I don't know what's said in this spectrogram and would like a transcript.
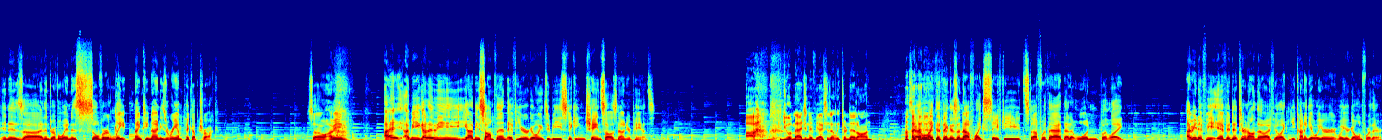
in his uh, and then drove away in his silver late 1990s Ram pickup truck. So I mean, I I mean you gotta be you gotta be something if you're going to be sticking chainsaws down your pants. Uh, could you imagine if you accidentally turned that on? See, I like to think there's enough like safety stuff with that that it wouldn't, but like, I mean, if he if it did turn on though, I feel like you kind of get what you're what you're going for there.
